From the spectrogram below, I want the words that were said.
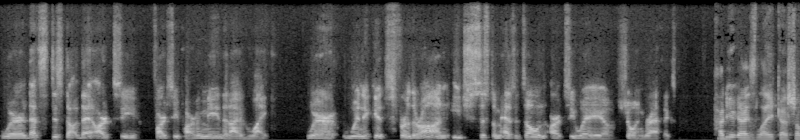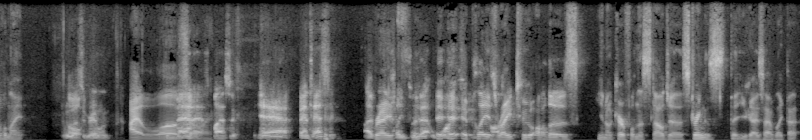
where that's just the, that artsy fartsy part of me that i like where when it gets further on each system has its own artsy way of showing graphics. How do you guys like uh, Shovel Knight? Ooh, that's Oh, a great one. I love badass Shovel classic. Yeah fantastic. I've Right. played through that It, once it, it plays right to all those you know careful nostalgia strings that you guys have, like that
